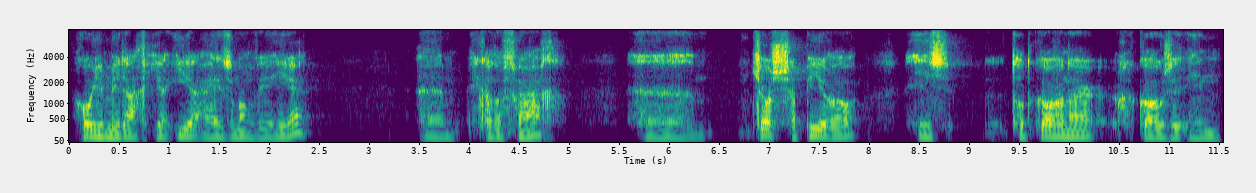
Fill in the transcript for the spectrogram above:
Goedemiddag, Jair IJzerman weer hier. Um, ik had een vraag. Uh, Josh Shapiro is tot governor gekozen in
